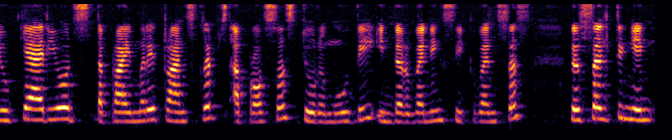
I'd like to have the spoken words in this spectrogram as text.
eukaryotes, the primary transcripts are processed to remove the intervening sequences resulting in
